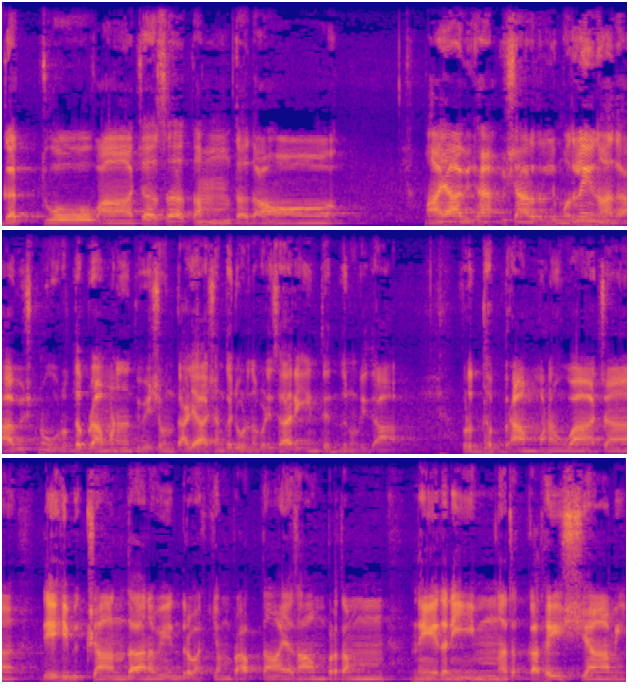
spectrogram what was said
ಗತ್ವೋವಾಚ ಸತಂ ತದಾ. ಮಾಯಾ ವಿಘ ಮೊದಲನೇನಾದ ಆ ವಿಷ್ಣು ವೃದ್ಧ ಬ್ರಾಹ್ಮಣನಂತೆ ವೇಷವನ್ನು ಆ ಶಂಖಚೂಡನ ಬಳಿ ಸಾರಿ ಇಂತೆಂದು ನುಡಿದ. ವೃದ್ಧ ಉವಾಚ. ದೇಹಿ ಭಿಕ್ಷಾನ್ ದಾನವೇಂದ್ರ ಮಹ್ಯಂ ಪ್ರಾಪ್ತಾಯ ಸಾಂಪ್ರತಂ. ನೇದನೀಂ ನ ಕಥಯಿಷ್ಯಾಮಿ.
